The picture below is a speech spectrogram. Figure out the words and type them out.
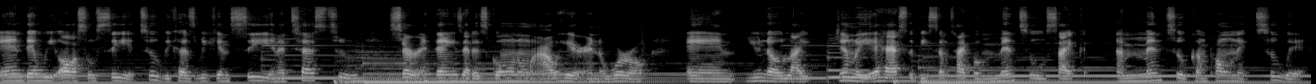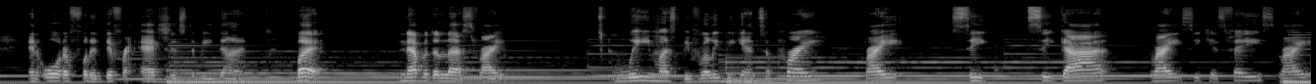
And then we also see it too, because we can see and attest to certain things that is going on out here in the world. And you know like generally it has to be some type of mental psych a mental component to it in order for the different actions to be done. But nevertheless right we must be really begin to pray right? Seek seek god right? Seek his face right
